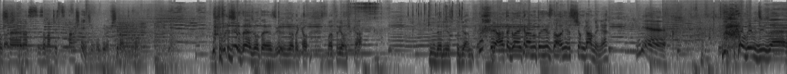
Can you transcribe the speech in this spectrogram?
Muszę raz zobaczyć, co tam siedzi w ogóle w środku. Właśnie też, bo to jest taka matrioszka. Kinder niespodzianka. Ty, a tego ekranu to nie, zdo- nie ściągamy, nie? Nie. Powiem ci, że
